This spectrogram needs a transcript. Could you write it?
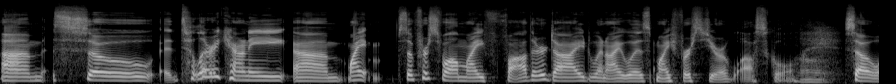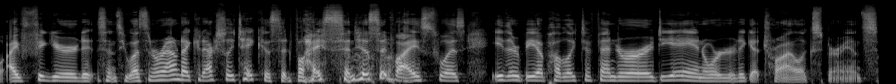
Um, so Tulare County, um, my so first of all, my father died when I was my first year of law school. Oh. So I figured since he wasn't around, I could actually take his advice. And his advice was either be a public defender or a DA in order to get trial experience.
